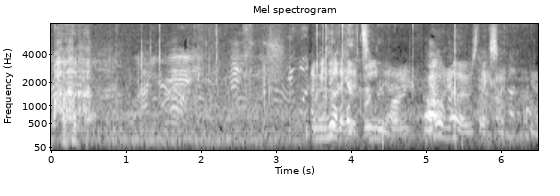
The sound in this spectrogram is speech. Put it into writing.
I mean, no, they had a team birthday night. party? No, Oh. no, it was like some, you know.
